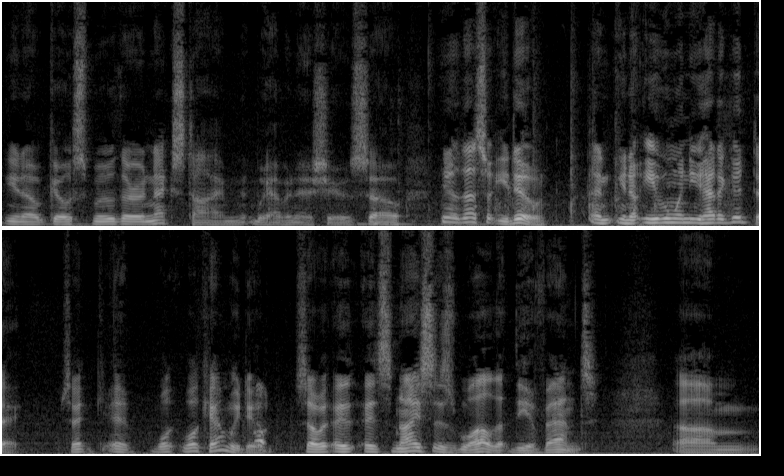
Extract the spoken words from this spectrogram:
you know go smoother next time we have an issue. So you know that's what you do, and you know even when you had a good day, so uh, what what can we do? Oh. So it, it's nice as well that the event. Um,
